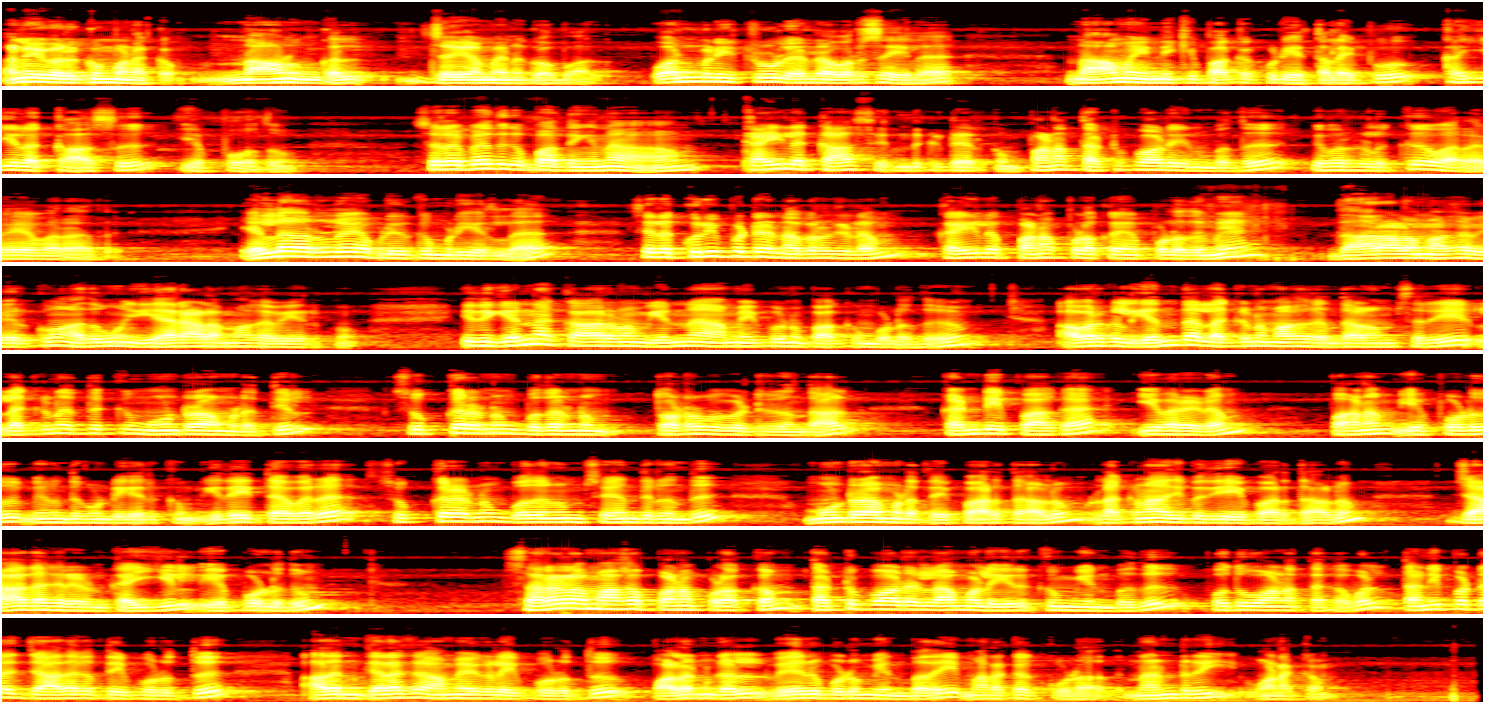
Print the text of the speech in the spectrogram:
அனைவருக்கும் வணக்கம். நான் உங்கள் Jayam Venugopal one minute rule என்ற வரிசையில் நாம் இன்றைக்கி பார்க்கக்கூடிய தலைப்பு கையில் காசு எப்போதும். சில பேர்த்துக்கு பார்த்திங்கன்னா கையில் காசு இருந்துக்கிட்டே இருக்கும். பண தட்டுப்பாடு என்பது இவர்களுக்கு வரவே வராது. எல்லாருலையும் அப்படி இருக்க முடியல சில குறிப்பிட்ட நபர்களிடம் கையில் பணப்புழக்கம் எப்பொழுதுமே தாராளமாகவே இருக்கும். அதுவும் ஏராளமாகவே இருக்கும். இதுக்கு என்ன காரணம் என்ன அமைப்புன்னு பார்க்கும் பொழுது அவர்கள் எந்த லக்னமாக இருந்தாலும் சரி லக்னத்துக்கு மூன்றாம் இடத்தில் சுக்கரனும் புதனும் தொடர்பு பெற்றிருந்தால் கண்டிப்பாக இவரிடம் பணம் எப்பொழுதும் இருந்து கொண்டே இருக்கும். இதை தவிர சுக்கிரனும் புதனும் சேர்ந்திருந்து மூன்றாம் இடத்தை பார்த்தாலும் லக்னாதிபதியை பார்த்தாலும் ஜாதகரின் கையில் எப்பொழுதும் சரளமாக பணப்புழக்கம் தட்டுப்பாடு இல்லாமல் இருக்கும் என்பது பொதுவான தகவல். தனிப்பட்ட ஜாதகத்தை பொறுத்து அதன் கிரக அமைவுகளை பொறுத்து பலன்கள் வேறுபடும் என்பதை மறக்கக்கூடாது. நன்றி வணக்கம்.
